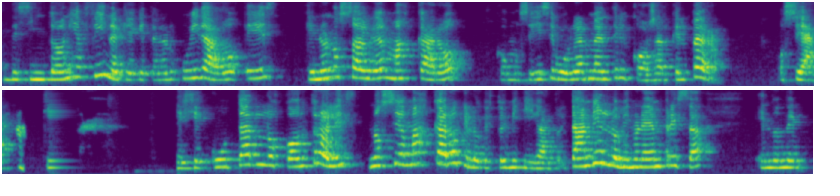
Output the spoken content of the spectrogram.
de sintonía fina que hay que tener cuidado es que no nos salga más caro, como se dice vulgarmente, el collar que el perro. O sea, que ejecutar los controles no sea más caro que lo que estoy mitigando. Y también lo vi en una empresa en donde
